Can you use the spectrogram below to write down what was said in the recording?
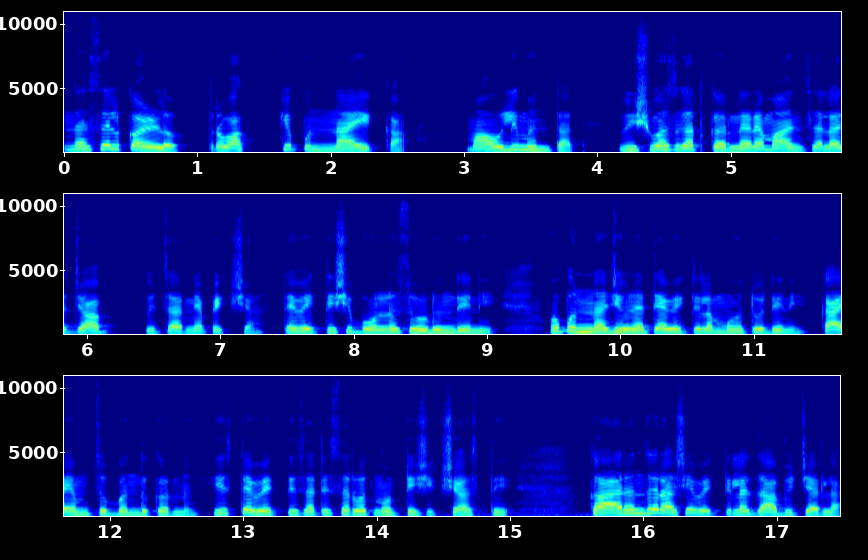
नसेल कळलं तर वाक्य पुन्हा ऐका. माऊली म्हणतात विश्वासघात करणाऱ्या माणसाला जाब विचारण्यापेक्षा त्या व्यक्तीशी बोलणं सोडून देणे व पुन्हा जीवनात त्या व्यक्तीला महत्त्व देणे कायमचं बंद करणं हीच त्या व्यक्तीसाठी सर्वात मोठी शिक्षा असते. कारण जर अशा व्यक्तीला जाब विचारला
